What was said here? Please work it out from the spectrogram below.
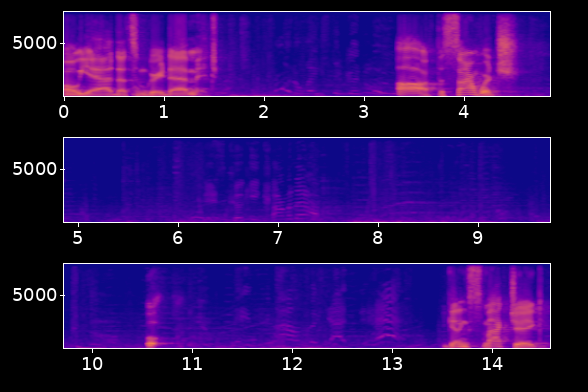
Oh yeah, that's some great damage. Ah, the sandwich. Oh. You're getting smacked, Jake.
